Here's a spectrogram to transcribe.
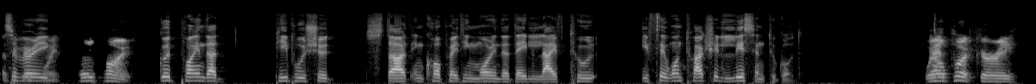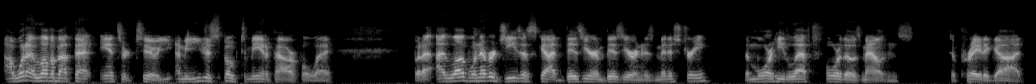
that's, a, great very point. Great point. good point that people should start incorporating more in their daily life to if they want to actually listen to God. Well put, Curry. uh, what I love about that answer too. you- I mean, you just spoke to me in a powerful way, but I, I love whenever Jesus got busier and busier in his ministry, the more he left for those mountains to pray to God,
